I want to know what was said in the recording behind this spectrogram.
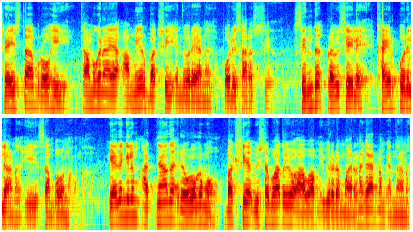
ഷെയ്സ്ത ബ്രോഹി കാമുകനായ അമീർ ബക്ഷി എന്നിവരെയാണ് പോലീസ് അറസ്റ്റ് ചെയ്തത്. സിന്ധ് പ്രവിശ്യയിലെ ഖൈർപൂരിലാണ് ഈ സംഭവം നടന്നത്. ഏതെങ്കിലും അജ്ഞാത രോഗമോ ഭക്ഷ്യ വിഷബാധയോ ആവാം ഇവരുടെ മരണകാരണം എന്നാണ്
